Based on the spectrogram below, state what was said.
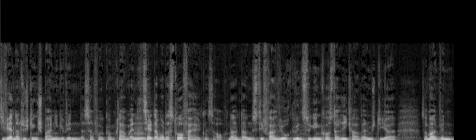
Die werden natürlich gegen Spanien gewinnen, das ist ja vollkommen klar. Am Ende zählt aber das Torverhältnis auch. Ne? Dann ist die Frage, wie hoch gewinnst du gegen Costa Rica? Wenn mich die ja, sag mal, wenn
